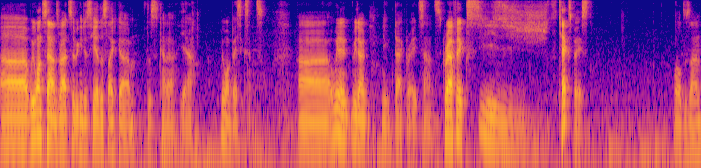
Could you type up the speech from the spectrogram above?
Uh, we want sounds, right? So we can just hear this, like, um, this kind of, yeah. We want basic sounds. Uh, we don't, we don't need that great sounds. Graphics, text based. Well designed.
